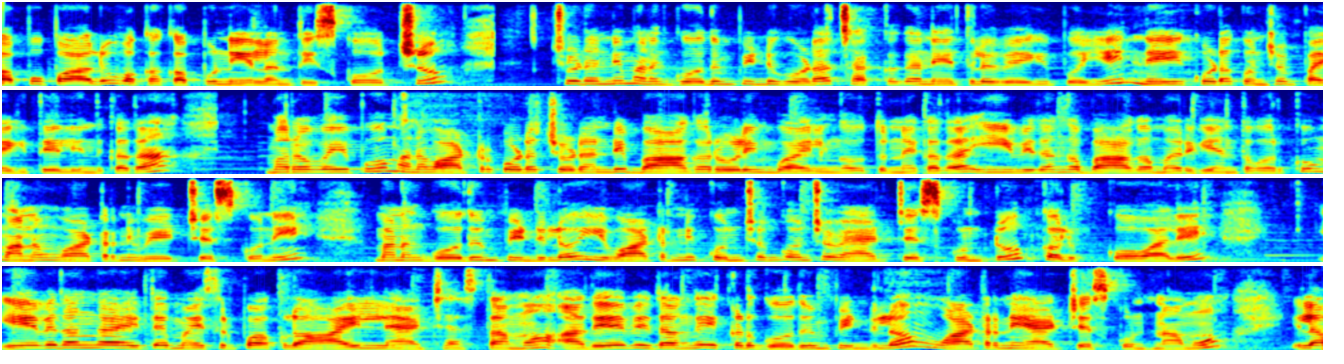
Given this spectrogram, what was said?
కప్పు పాలు ఒక కప్పు నీళ్ళని తీసుకోవచ్చు. చూడండి మనకు గోధుమ పిండి కూడా చక్కగా నేతిలో వేగిపోయి నెయ్యి కూడా కొంచెం పైకి తేలింది కదా. మరోవైపు మన వాటర్ కూడా చూడండి బాగా రోలింగ్ బాయిలింగ్ అవుతున్నాయి కదా. ఈ విధంగా బాగా మరిగేంత వరకు మనం వాటర్ని వేట్ చేసుకొని మనం గోధుమ పిండిలో ఈ వాటర్ని కొంచెం కొంచెం యాడ్ చేసుకుంటూ కలుపుకోవాలి. ఏ విధంగా అయితే మైసూర్పాకులో ఆయిల్ని యాడ్ చేస్తామో అదే విధంగా ఇక్కడ గోధుమ పిండిలో వాటర్ని యాడ్ చేసుకుంటున్నాము. ఇలా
